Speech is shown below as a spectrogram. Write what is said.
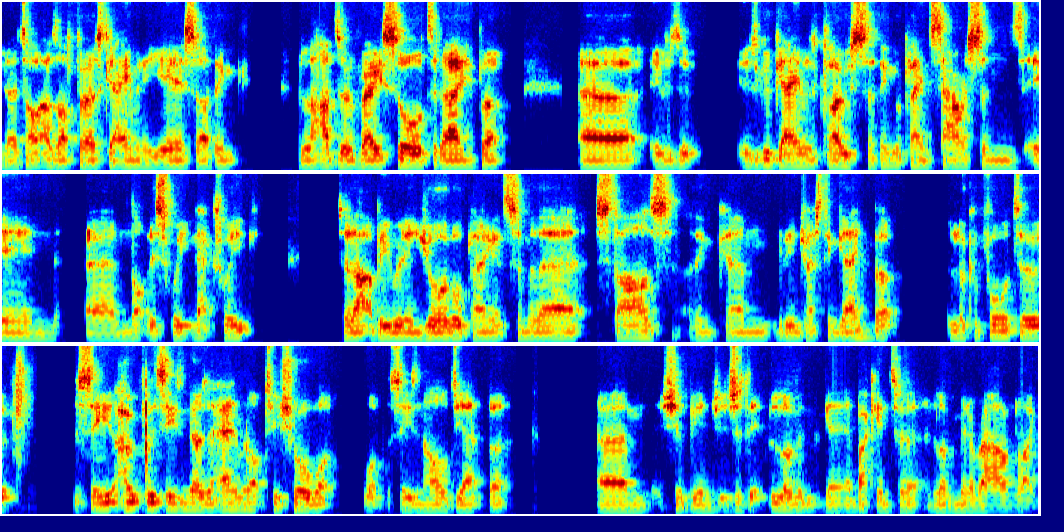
know that was our first game in a year. So I think the lads are very sore today, but uh, it was a, it was a good game. It was close. I think we're playing Saracens in um, not this week, next week. So that'll be really enjoyable playing against some of their stars. I think um, really interesting game, but looking forward to see. Hopefully the season goes ahead. We're not too sure what what the season holds yet, but um, it should be just loving getting back into it and loving being around, like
